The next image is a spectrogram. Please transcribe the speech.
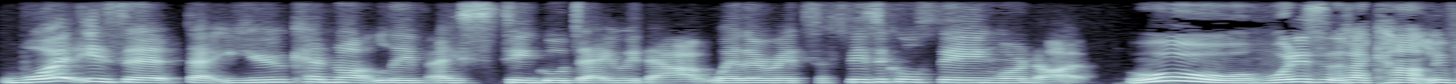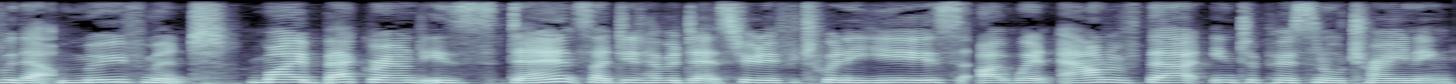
what is it that you cannot live a single day without, whether it's a physical thing or not? Oh, what is it that I can't live without? Movement. My background is dance. I did have a dance studio for 20 years. I went out of that into personal training.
